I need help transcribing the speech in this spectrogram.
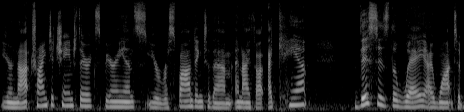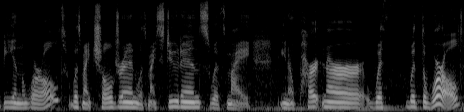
you're not trying to change their experience, you're responding to them. And I thought, I can't, this is the way I want to be in the world with my children, with my students, with my, you know, partner, with with the world.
